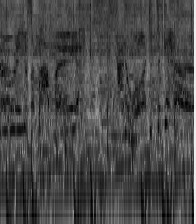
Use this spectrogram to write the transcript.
curious about me I don't want you to get hurt.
